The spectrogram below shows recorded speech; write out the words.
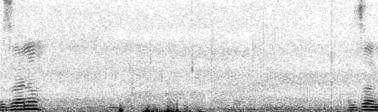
അസാനോ. അസാൻ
